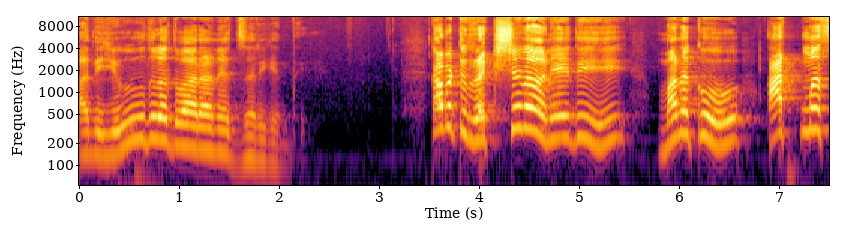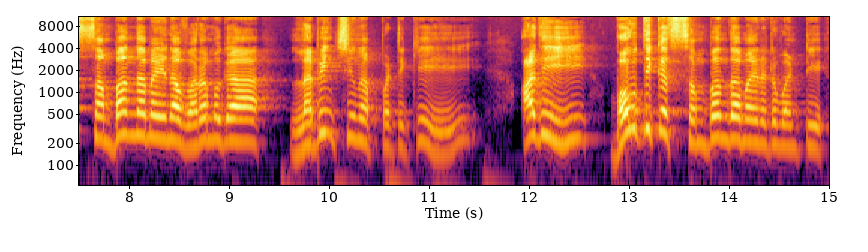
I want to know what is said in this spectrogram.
అది యూదుల ద్వారానే జరిగింది. కాబట్టి రక్షణ అనేది మనకు ఆత్మ సంబంధమైన వరముగా లభించినప్పటికీ అది భౌతిక సంబంధమైనటువంటి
